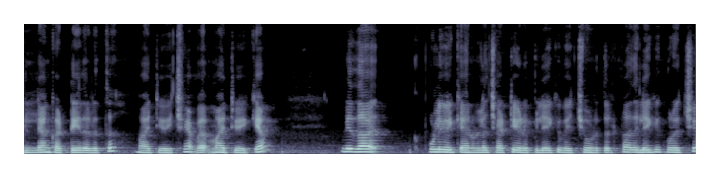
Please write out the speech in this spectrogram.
എല്ലാം കട്ട് ചെയ്തെടുത്ത് മാറ്റി വെച്ച മാറ്റി വയ്ക്കാം ഇനി ഇതാ പുളി വയ്ക്കാനുള്ള ചട്ടി അടുപ്പിലേക്ക് വെച്ച് കൊടുത്തിട്ട് അതിലേക്ക് കുറച്ച്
